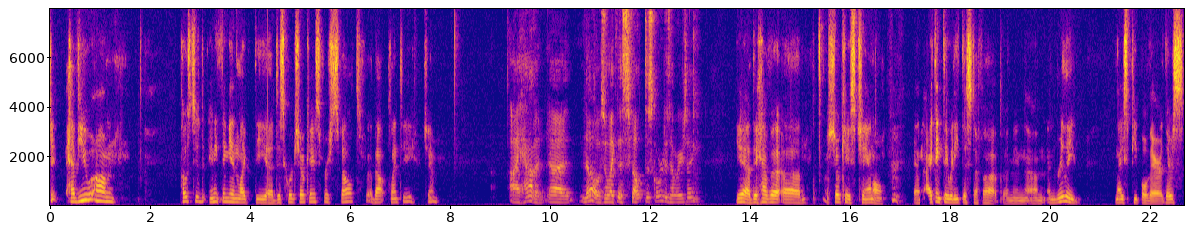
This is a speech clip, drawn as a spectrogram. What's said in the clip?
Do, have you um posted anything in like the uh, Discord showcase for Svelte about Plenti, Jim? I haven't. Uh, no. So like the Svelte Discord, is that what you're saying? Yeah, they have a, a, um, a showcase channel, hmm. and I think they would eat this stuff up. I mean, um, and really nice people there. There's,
